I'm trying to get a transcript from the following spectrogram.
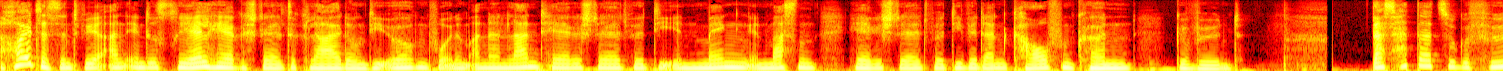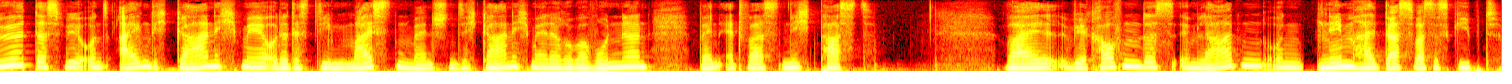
Heute sind wir an industriell hergestellte Kleidung, die irgendwo in einem anderen Land hergestellt wird, die in Mengen, in Massen hergestellt wird, die wir dann kaufen können, gewöhnt. Das hat dazu geführt, dass wir uns eigentlich gar nicht mehr oder dass die meisten Menschen sich gar nicht mehr darüber wundern, wenn etwas nicht passt. Weil wir kaufen das im Laden und nehmen halt das, was es gibt.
